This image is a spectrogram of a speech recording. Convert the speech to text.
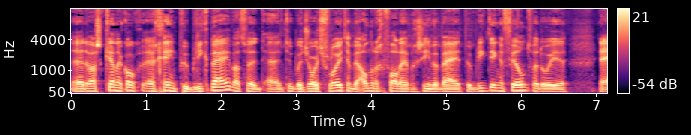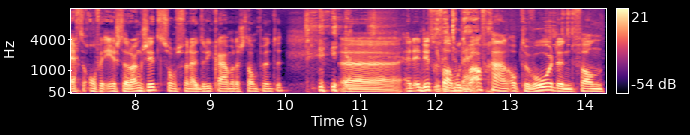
Uh, er was kennelijk ook uh, geen publiek bij. Wat we uh, natuurlijk bij George Floyd en bij andere gevallen hebben gezien... waarbij het publiek dingen filmt. Waardoor je ja, echt ongeveer eerste rang zit. Soms vanuit drie camera standpunten. ja. en in dit geval moeten we afgaan op de woorden van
